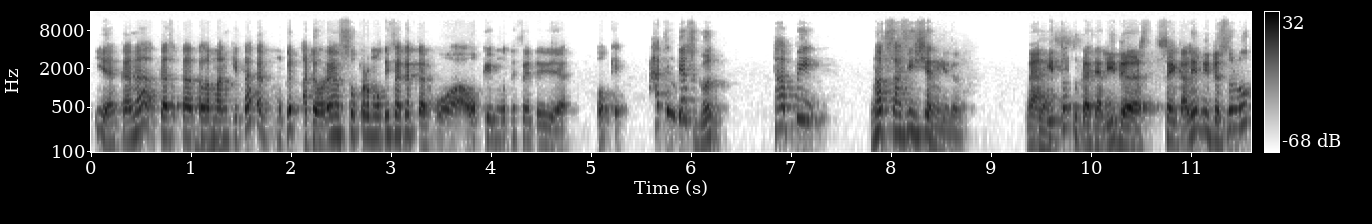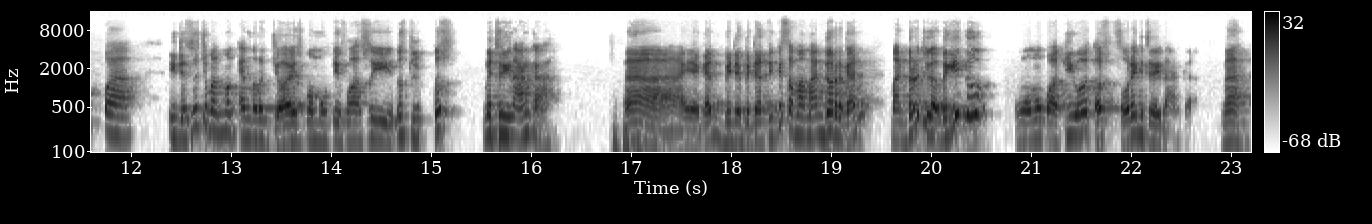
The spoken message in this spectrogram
iya karena ke ke kelemahan kita kan mungkin ada orang yang super motivated kan. Wah, oke okay, motivated ya. Oke, okay, I think that's good. Tapi not sufficient gitu. Nah, yes. itu tugasnya leaders. Seringkali leaders itu lupa. Leaders itu cuma mengenergize, memotivasi, terus terus ngejerin angka. Nah, ya kan beda-beda tipis sama mandor kan. Mandor juga begitu. Ngomong pagi, oh, terus sore ngejarin angka. Nah,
